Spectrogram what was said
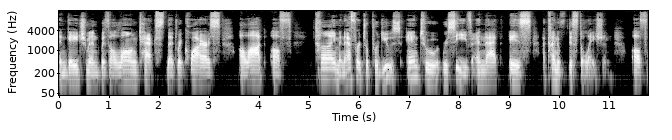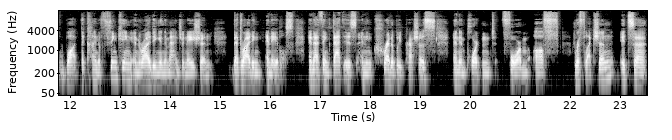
engagement with a long text that requires a lot of time and effort to produce and to receive. And that is a kind of distillation of what the kind of thinking and writing and imagination that writing enables. And I think that is an incredibly precious and important form of reflection. It's a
